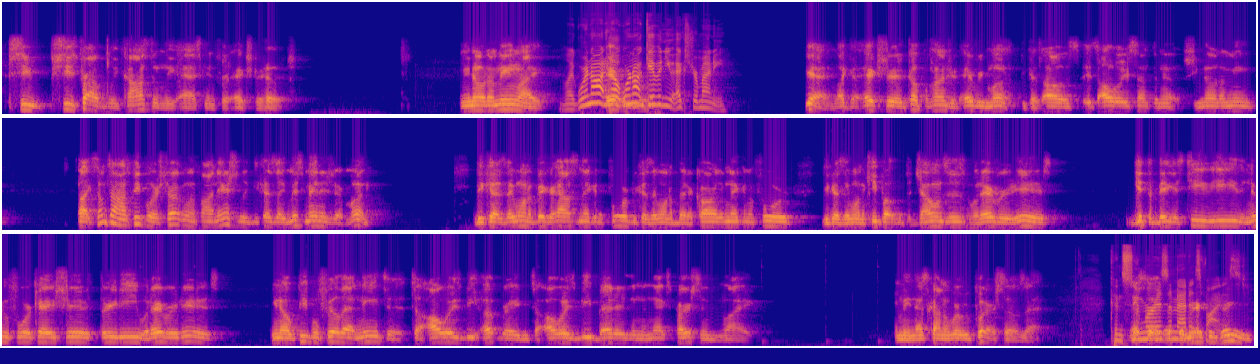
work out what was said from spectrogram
she she's probably constantly asking for extra help. You know what I mean? Like, Like, we're not help, we're not giving you extra money. Yeah, like an extra couple hundred every month because oh, it's, it's always something else. You know what I mean? Like sometimes people are struggling financially because they mismanage their money. Because they want a bigger house than they can afford, because they want a better car than they can afford, because they want to keep up with the Joneses, whatever it is. Get the biggest TV, the new 4K shit, 3D, whatever it is. You know, people feel that need to to always be upgrading, to always be better than the next person. Like, I mean, that's kind of where we put ourselves at. That's the- Consumerism that's the at its finest. dream.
